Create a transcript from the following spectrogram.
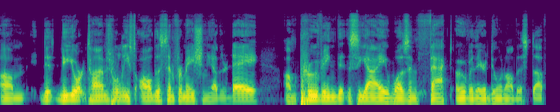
Um, the New York Times released all this information the other day, um, proving that the CIA was in fact over there doing all this stuff,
